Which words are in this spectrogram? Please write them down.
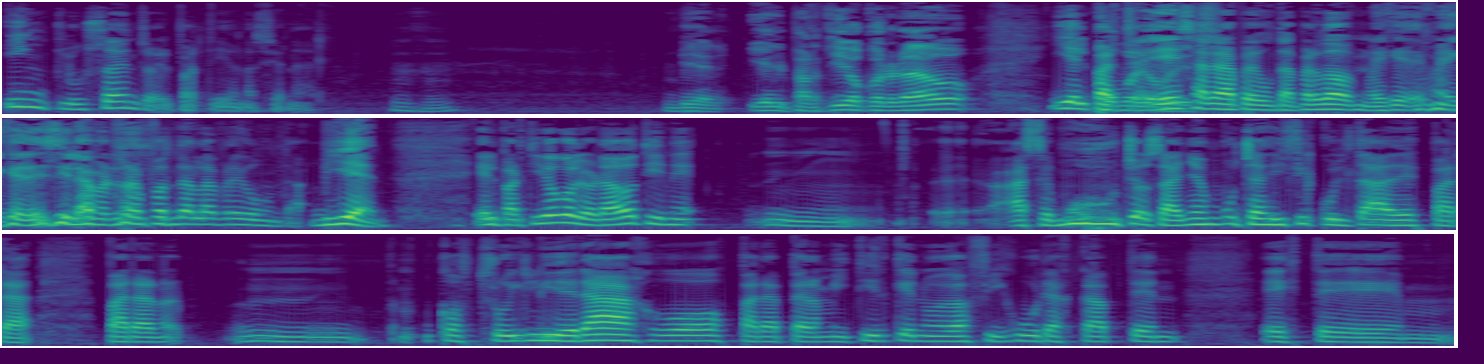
incluso dentro del Partido Nacional. Bien, ¿y el Partido Colorado? Y el ¿Cómo partido, lo esa era la pregunta, perdón, me, quedé- me quedé decir la, responder la pregunta. Bien, el Partido Colorado tiene mm, hace muchos años muchas dificultades para, para mm, construir liderazgos, para permitir que nuevas figuras capten este mm,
